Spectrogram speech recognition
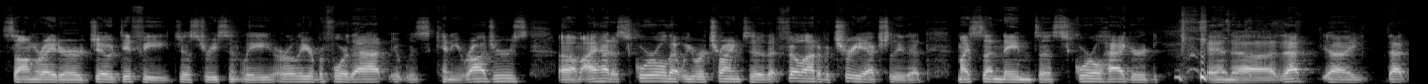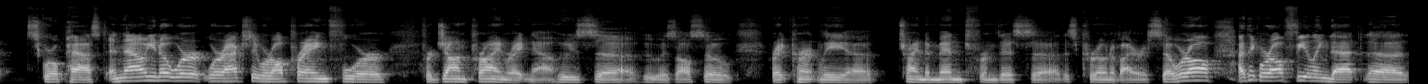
songwriter joe diffie just recently earlier before that it was kenny rogers um, i had a squirrel that we were trying to that fell out of a tree actually that my son named uh, squirrel haggard and uh, that uh, that squirrel passed and now you know we're we're actually we're all praying for for John Prine right now, who's uh, who is also right currently uh, trying to mend from this uh, this coronavirus. So we're all, I think, we're all feeling that uh,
